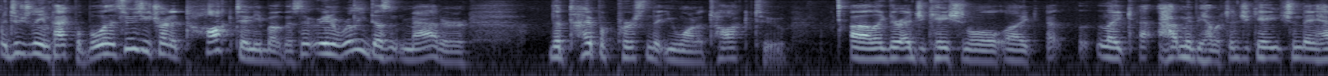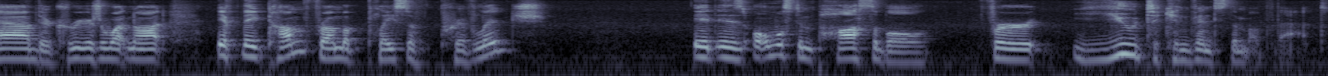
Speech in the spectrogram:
it's usually impactful. But as soon as you try to talk to anybody about this, it, it really doesn't matter the type of person that you want to talk to, uh, like their educational, like uh, like how maybe how much education they have, their careers or whatnot. If they come from a place of privilege, it is almost impossible for you to convince them of that.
